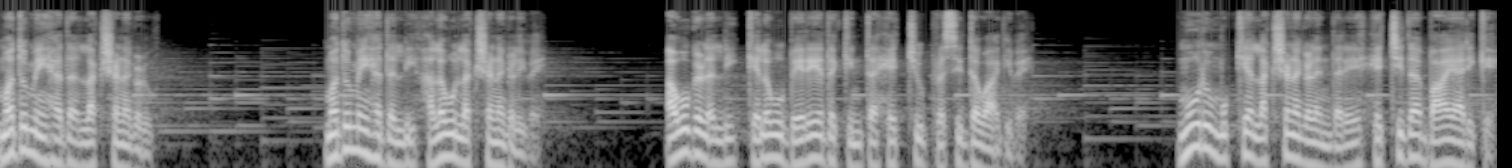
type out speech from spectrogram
ಮಧುಮೇಹದ ಲಕ್ಷಣಗಳು. ಮಧುಮೇಹದಲ್ಲಿ ಹಲವು ಲಕ್ಷಣಗಳಿವೆ. ಅವುಗಳಲ್ಲಿ ಕೆಲವು ಬೇರೆಯದಕ್ಕಿಂತ ಹೆಚ್ಚು ಪ್ರಸಿದ್ಧವಾಗಿವೆ. ಮೂರು ಮುಖ್ಯ ಲಕ್ಷಣಗಳೆಂದರೆ ಹೆಚ್ಚಿದ ಬಾಯಾರಿಕೆ,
